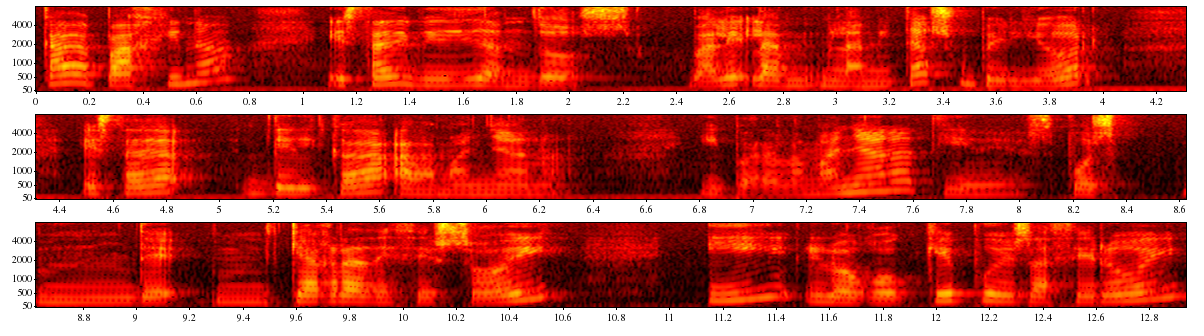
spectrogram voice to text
cada página está dividida en dos, ¿vale? La, mitad superior está dedicada a la mañana y para la mañana tienes, pues, mm, mm, qué agradeces hoy y luego qué puedes hacer hoy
